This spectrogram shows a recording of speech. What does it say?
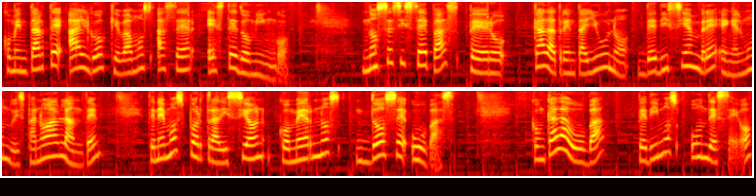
comentarte algo que vamos a hacer este domingo. No sé si sepas, pero cada 31 de diciembre en el mundo hispanohablante tenemos por tradición comernos 12 uvas. Con cada uva pedimos un deseo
